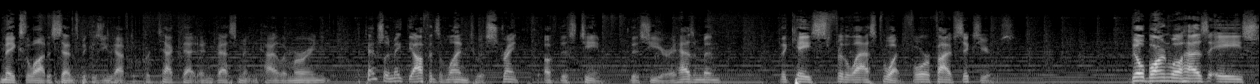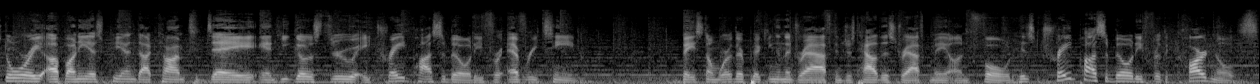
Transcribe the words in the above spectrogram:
makes a lot of sense because you have to protect that investment in Kyler Murray and potentially make the offensive line into a strength of this team this year. It hasn't been the case for the last, what, four, five, six years. Bill Barnwell has a story up on ESPN.com today, and he goes through a trade possibility for every team based on where they're picking in the draft and just how this draft may unfold. His trade possibility for the Cardinals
